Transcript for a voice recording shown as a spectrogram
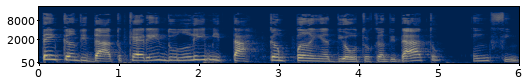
tem candidato querendo limitar campanha de outro candidato, enfim.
